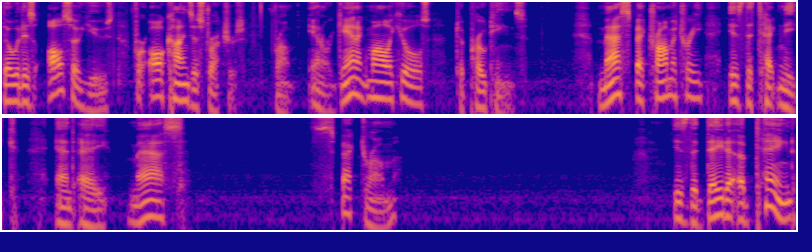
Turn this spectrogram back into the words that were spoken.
though it is also used for all kinds of structures, from inorganic molecules to proteins. Mass spectrometry is the technique, and a mass spectrum is the data obtained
